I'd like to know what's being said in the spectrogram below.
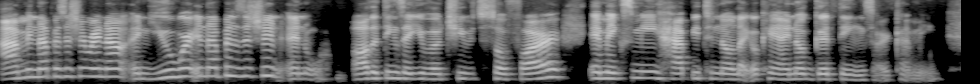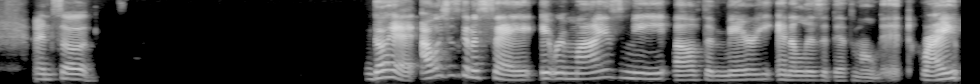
i'm in that position right now and you were in that position and all the things that you've achieved so far it makes me happy to know like okay i know good things are coming. And so Go ahead. I was just going to say it reminds me of the Mary and Elizabeth moment, right?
